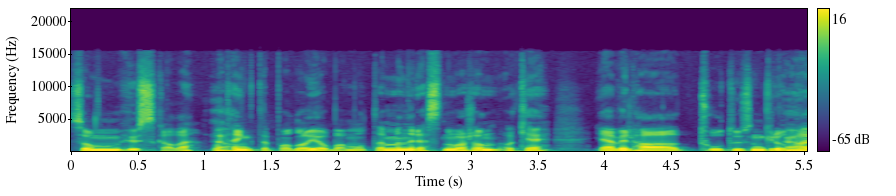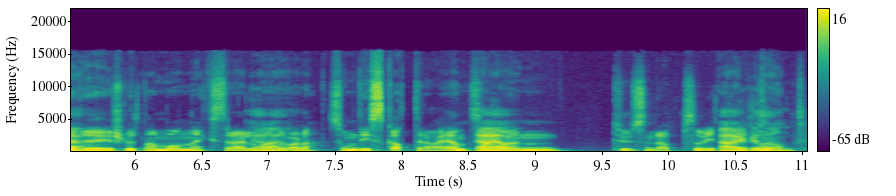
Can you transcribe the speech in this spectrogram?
som huska det og Ja. tenkte på det og jobba mot det. Men resten var sånn OK, jeg vil ha 2000 kroner Ja, ja. i slutten av måneden ekstra, eller hva det var, da. Som de skatter av igjen. Så det var en tusenlapp, så vidt. Ja, ikke liksom. sant?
